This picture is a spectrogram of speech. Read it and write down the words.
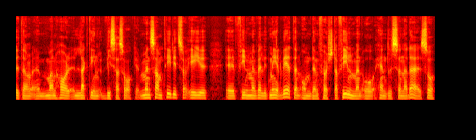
Utan eh, man har lagt in vissa saker. Men samtidigt så är ju eh, filmen väldigt medveten om den första filmen och händelserna där. Så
